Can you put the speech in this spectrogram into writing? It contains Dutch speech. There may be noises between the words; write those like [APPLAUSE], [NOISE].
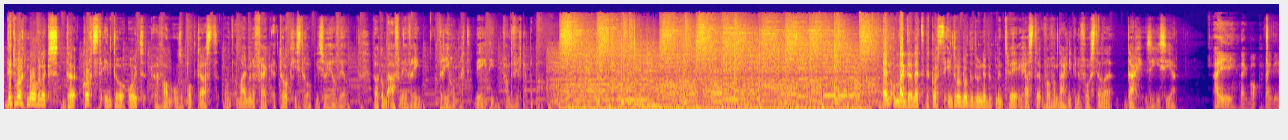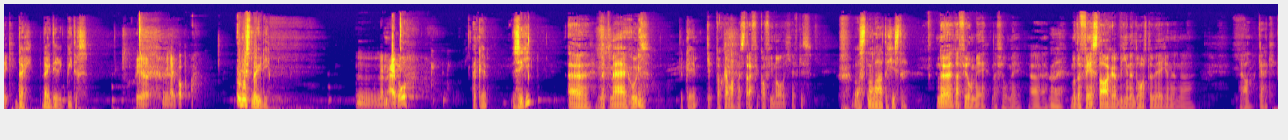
Dit wordt mogelijk de kortste intro ooit van onze podcast, want Amai met een frak, het trok gisteren op niet zo heel veel. Welkom bij aflevering 319 van de Vierkante Paal. En omdat ik daarnet de kortste intro wilde doen, heb ik mijn twee gasten voor vandaag niet kunnen voorstellen. Dag Ziggy Sia. Hey, dag Bob, dag Dirk. Dag, dag Dirk Pieters. Goedemiddag, Bob. Hoe is het met jullie? Mm, met mij goed. Oké. Ziggy? Eh, met mij goed. [CLEARS THROAT] Oké. Ik heb toch wel nog een straffe koffie nodig, even. Was het na late gisteren? Nee, dat viel mee, dat viel mee. Eh, Allee. maar de feestdagen beginnen door te wegen en... eh, ja, kijk.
